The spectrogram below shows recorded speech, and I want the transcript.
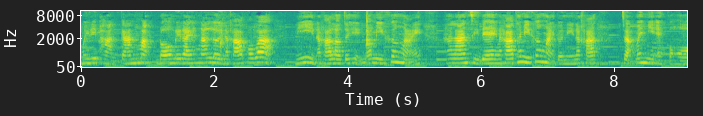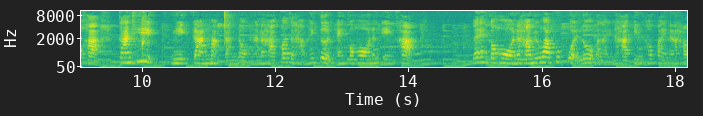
ไม่ได้ผ่านการหมักดองใดๆทั้งนั้นเลยนะคะ เพราะว่านี่นะคะเราจะเห็นว่ามีเครื่องหมายฮาลาลสีแดงนะคะ ถ้ามีเครื่องหมายตัวนี้นะคะ จะไม่มีแอลกอฮอล์ค่ะ การที่มีการหมักการดองนั้นนะคะ ก็จะทำให้เกิดแอลกอฮอล์นั่นเองค่ะ และแอลกอฮอล์นะคะ ไม่ว่าผู้ป่วยโรคอะไรนะคะ กินเข้าไปนะคะ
